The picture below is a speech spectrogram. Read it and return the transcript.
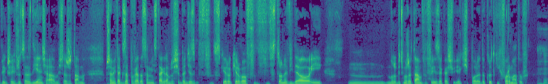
większość wrzuca zdjęcia, a myślę, że tam przynajmniej tak zapowiada sam Instagram, że się będzie kierował w, w stronę wideo i mm, być może tam jest jakaś, jakieś pole do krótkich formatów. Mhm.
